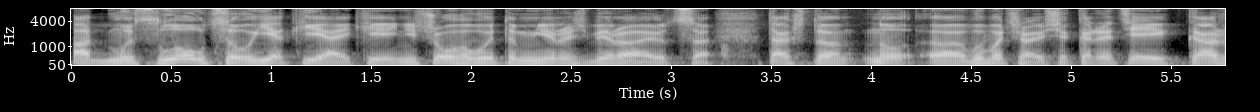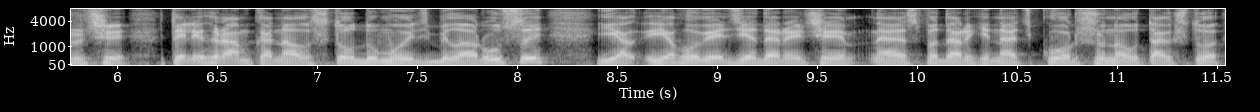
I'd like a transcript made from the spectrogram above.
адмыслоўцаў як я якія нічога в этом не разбираются. Так что ну выбачаюся карацей кажучы телеграм-канал что думаюць беларусы я яго вядзе дарэчы спадар геннадь коршунаў Так что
